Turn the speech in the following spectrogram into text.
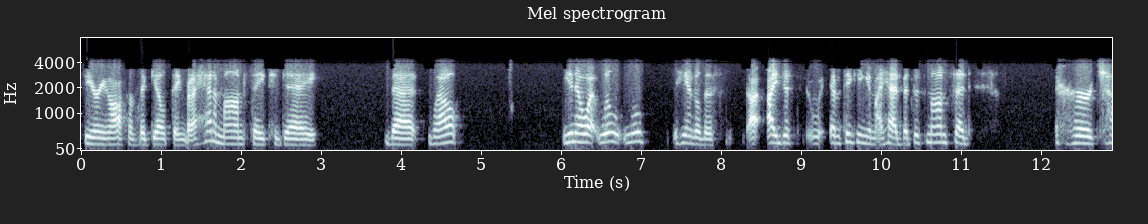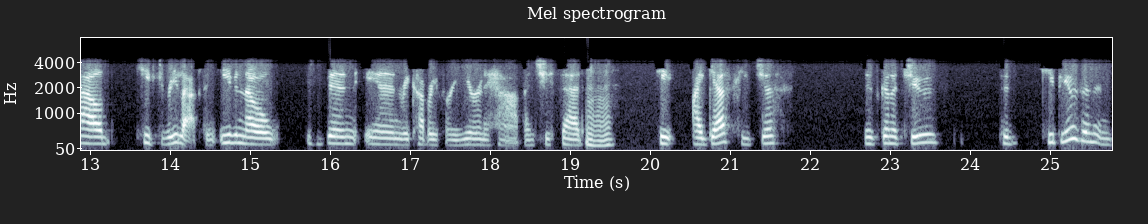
steering off of the guilt thing, but I had a mom say today that well, you know what, we'll we'll handle this. I, I just am thinking in my head, but this mom said her child keeps relapsing, even though been in recovery for a year and a half, and she said mm-hmm. he, I guess he just is going to choose to keep using and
